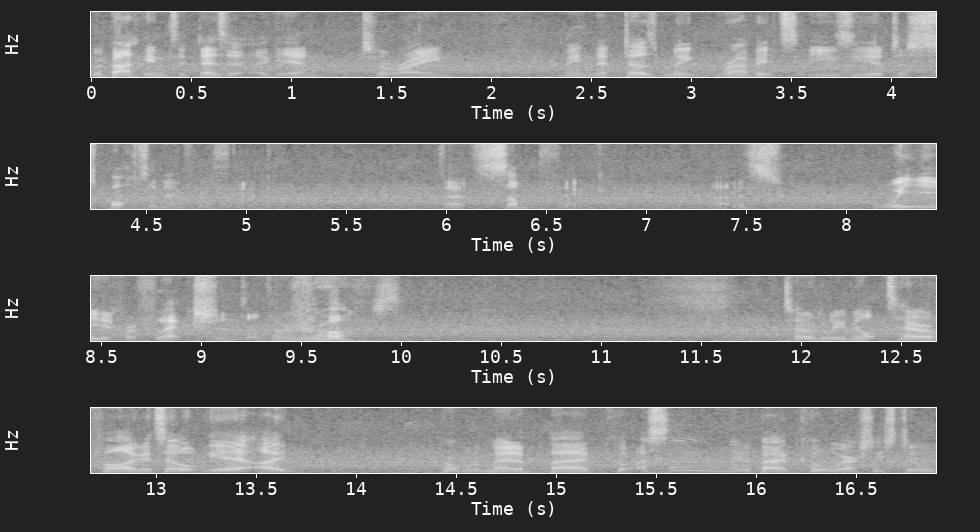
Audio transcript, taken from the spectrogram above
We're back into desert again, terrain. I mean, that does make rabbits easier to spot and everything. That's something. This weird reflections on the rocks. Totally not terrifying at all. Yeah, I probably made a bad call. I say we made a bad call. We're actually still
